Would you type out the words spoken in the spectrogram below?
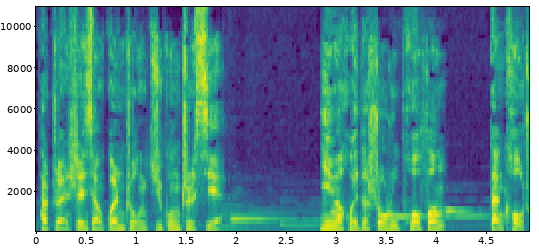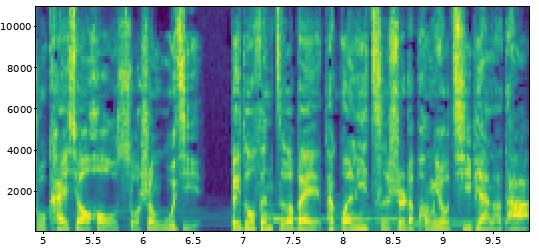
他转身向观众鞠躬致谢。音乐会的收入颇丰，但扣除开销后所剩无几。贝多芬责备他管理此事的朋友欺骗了他。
